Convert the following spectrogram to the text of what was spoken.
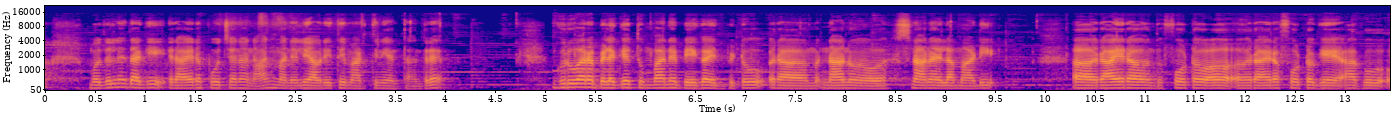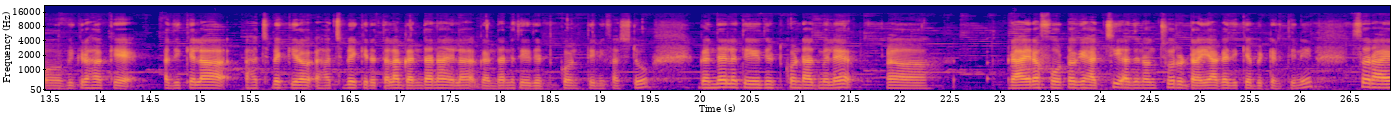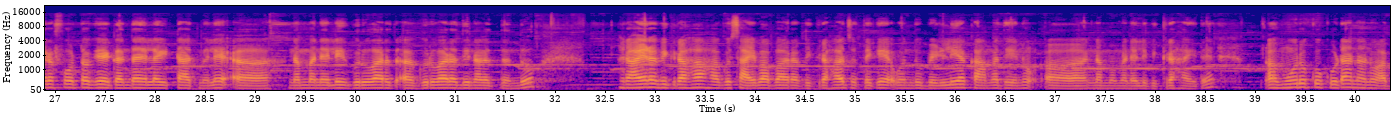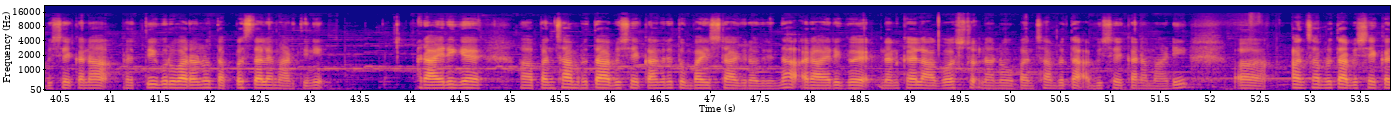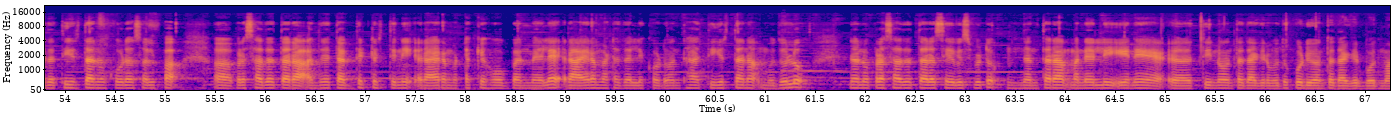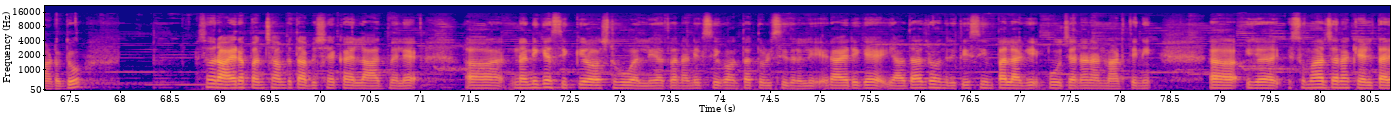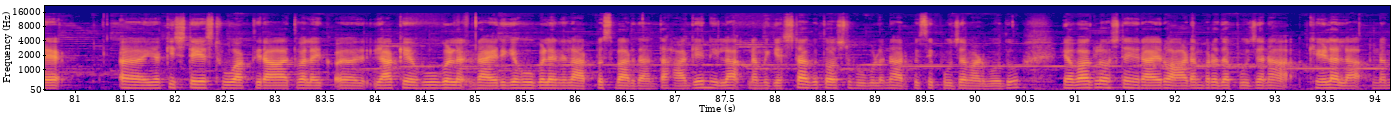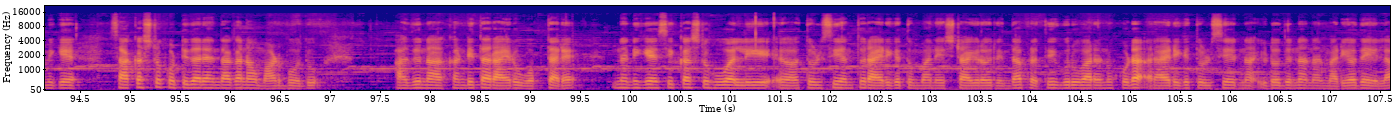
ಮೊದಲನೇದಾಗಿ ರಾಯರ ಪೂಜೆನ ನಾನು ಮನೇಲಿ ಯಾವ ರೀತಿ ಮಾಡ್ತೀನಿ ಅಂತ ಅಂದರೆ, ಗುರುವಾರ ಬೆಳಗ್ಗೆ ತುಂಬಾ ಬೇಗ ಎದ್ಬಿಟ್ಟು, ರಾ, ನಾನು ಸ್ನಾನ ಎಲ್ಲ ಮಾಡಿ ರಾಯರ ಒಂದು ಫೋಟೋ ರಾಯರ ಫೋಟೋಗೆ ಹಾಗೂ ವಿಗ್ರಹಕ್ಕೆ ಅದಕ್ಕೆಲ್ಲ ಹಚ್ಚಬೇಕಿರೋ ಹಚ್ಚಬೇಕಿರುತ್ತಲ್ಲ ಗಂಧನ ಎಲ್ಲ ಗಂಧನ ತೆಗೆದಿಟ್ಕೊಳ್ತೀನಿ ಫಸ್ಟು ಗಂಧ ಎಲ್ಲ ತೆಗೆದಿಟ್ಕೊಂಡಾದಮೇಲೆ ರಾಯರ ಫೋಟೋಗೆ ಹಚ್ಚಿ ಅದನ್ನ ಒಂಚೂರು ಡ್ರೈ ಆಗೋದಕ್ಕೆ ಬಿಟ್ಟಿರ್ತೀನಿ. ಸೊ ರಾಯರ ಫೋಟೋಗೆ ಗಂಧ ಎಲ್ಲ ಇಟ್ಟಾದಮೇಲೆ ನಮ್ಮ ಮನೆಯಲ್ಲಿ ಗುರುವಾರದ ಗುರುವಾರ ದಿನದಂದು ರಾಯರ ವಿಗ್ರಹ ಹಾಗೂ ಸಾಯಿಬಾಬಾರ ವಿಗ್ರಹ ಜೊತೆಗೆ ಒಂದು ಬೆಳ್ಳಿಯ ಕಾಮಧೇನು ನಮ್ಮ ಮನೆಯಲ್ಲಿ ವಿಗ್ರಹ ಇದೆ. ಆ ಮೂರಕ್ಕೂ ಕೂಡ ನಾನು ಅಭಿಷೇಕನ ಪ್ರತಿ ಗುರುವಾರನೂ ತಪ್ಪಿಸ್ದಲೇ ಮಾಡ್ತೀನಿ. ರಾಯರಿಗೆ ಪಂಚಾಮೃತ ಅಭಿಷೇಕ ಅಂದರೆ ತುಂಬ ಇಷ್ಟ ಆಗಿರೋದ್ರಿಂದ ರಾಯರಿಗೆ ನನ್ನ ಕೈಯಲ್ಲಿ ಆಗೋಷ್ಟು ನಾನು ಪಂಚಾಮೃತ ಅಭಿಷೇಕನ ಮಾಡಿ ಪಂಚಾಮೃತ ಅಭಿಷೇಕದ ತೀರ್ಥನೂ ಕೂಡ ಸ್ವಲ್ಪ ಪ್ರಸಾದ ಥರ ಅಂದರೆ ತೆಗೆದಿಟ್ಟಿರ್ತೀನಿ. ರಾಯರ ಮಠಕ್ಕೆ ಹೋಗಿ ಬಂದಮೇಲೆ ರಾಯರ ಮಠದಲ್ಲಿ ಕೊಡುವಂತಹ ತೀರ್ಥನ ಮೊದಲು ನಾನು ಪ್ರಸಾದ ಥರ ಸೇವಿಸ್ಬಿಟ್ಟು, ನಂತರ ಮನೆಯಲ್ಲಿ ಏನೇ ತಿನ್ನುವಂಥದ್ದಾಗಿರ್ಬೋದು, ಕುಡಿಯುವಂಥದ್ದಾಗಿರ್ಬೋದು ಮಾಡೋದು. ಸೊ ರಾಯರ ಪಂಚಾಮೃತ ಅಭಿಷೇಕ ಎಲ್ಲ ಆದಮೇಲೆ ನನಗೆ ಸಿಕ್ಕಿರೋ ಅಷ್ಟು ಹೂವಲ್ಲಿ ಅಥವಾ ನನಗೆ ಸಿಗೋವಂಥ ತುಳಸಿದ್ರಲ್ಲಿ ರಾಯರಿಗೆ ಯಾವುದಾದ್ರೂ ಒಂದು ರೀತಿ ಸಿಂಪಲ್ಲಾಗಿ ಪೂಜೆನ ನಾನು ಮಾಡ್ತೀನಿ. ಸುಮಾರು ಜನ ಕೇಳ್ತಾರೆ ಯಾಕೆ ಇಷ್ಟೇ ಎಷ್ಟು ಹೂ ಹಾಕ್ತೀರಾ? ಅಥವಾ ಲೈಕ್ ಯಾಕೆ ಹೂಗಳ, ರಾಯರಿಗೆ ಹೂಗಳನ್ನೆಲ್ಲ ಅರ್ಪಿಸಬಾರ್ದ ಅಂತ? ಹಾಗೇನಿಲ್ಲ, ನಮಗೆ ಎಷ್ಟಾಗುತ್ತೋ ಅಷ್ಟು ಹೂಗಳನ್ನು ಅರ್ಪಿಸಿ ಪೂಜೆ ಮಾಡ್ಬೋದು. ಯಾವಾಗಲೂ ಅಷ್ಟೇ ರಾಯರು ಆಡಂಬರದ ಪೂಜೆನ ಕೇಳಲ್ಲ. ನಮಗೆ ಸಾಕಷ್ಟು ಕೊಟ್ಟಿದ್ದಾರೆ ಅಂದಾಗ ನಾವು ಮಾಡ್ಬೋದು. ಅದನ್ನ ಖಂಡಿತ ರಾಯರು ಒಪ್ತಾರೆ. ನನಗೆ ಸಿಕ್ಕಷ್ಟು ಹೂವಲ್ಲಿ ತುಳಸಿ ಅಂತೂ ರಾಯರಿಗೆ ತುಂಬಾ ಇಷ್ಟ ಆಗಿರೋದ್ರಿಂದ ಪ್ರತಿ ಗುರುವಾರನೂ ಕೂಡ ರಾಯರಿಗೆ ತುಳಸಿಯನ್ನು ಇಡೋದನ್ನು ನಾನು ಮರೆಯೋದೇ ಇಲ್ಲ.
